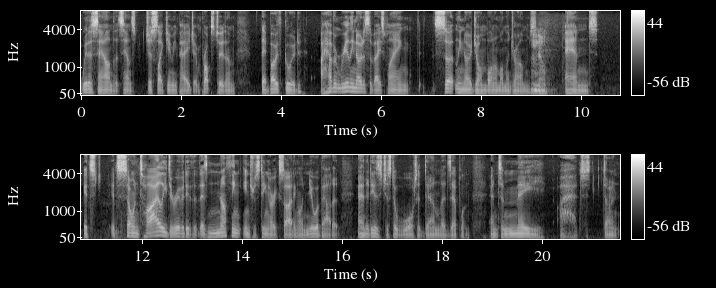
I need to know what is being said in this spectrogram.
with a sound that sounds just like Jimmy Page, and props to them. They're both good. I haven't really noticed the bass playing. Certainly no John Bonham on the drums. No. And it's it's so entirely derivative that there's nothing interesting or exciting or new about it, and it is just a watered down Led Zeppelin. And to me, I just don't.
